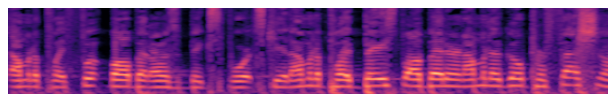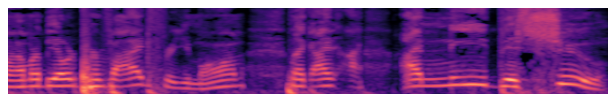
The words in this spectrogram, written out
I'm going to play football better. I was a big sports kid. I'm going to play baseball better and I'm going to go professional and I'm going to be able to provide for you, Mom. Like, I, I, I need this shoe.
